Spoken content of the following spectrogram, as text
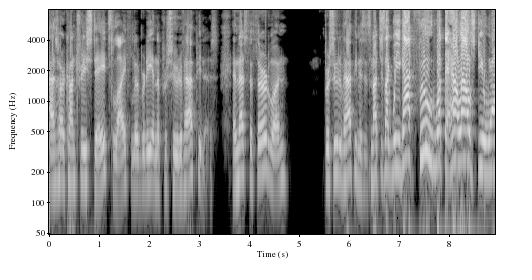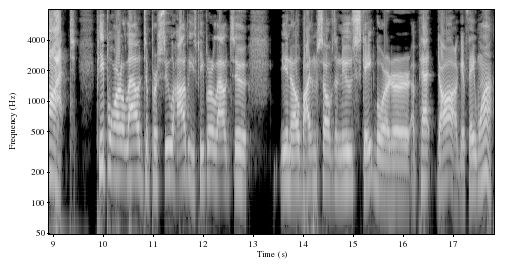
as our country states, life, liberty, and the pursuit of happiness. And that's the third one. pursuit of happiness. It's not just like, well, you got food. What the hell else do you want? People are allowed to pursue hobbies. People are allowed to, you know, buy themselves a new skateboard or a pet dog if they want.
